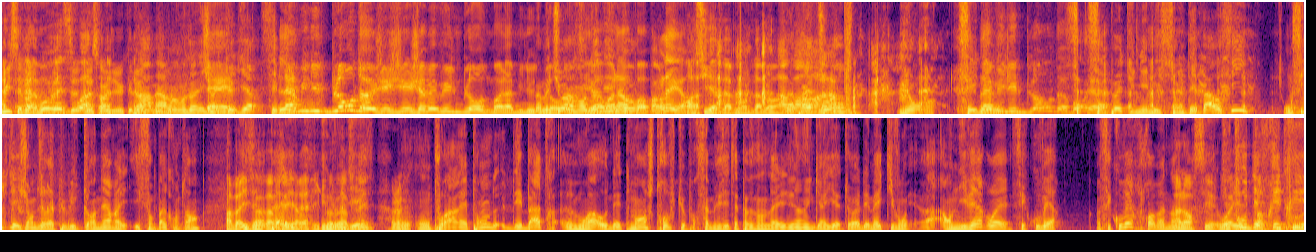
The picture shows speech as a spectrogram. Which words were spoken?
Oui, c'est de la mauvaise de- foi. Non, mais à un moment donné, j'ai envie de te Eh, dire, c'est La bien. minute blonde, j'ai- jamais vu une blonde, moi, la minute Non, mais tu blonde. vois, à un moment aussi, hein, donné, voilà, nous- on peut en parler. hein. Ah si, il y a de la blonde là-bas. Ah, c'est une La minute blonde, ça, ça peut être une émission débat aussi. On sait que les gens du République Corner, ils sont pas contents. Ah bah ils, peuvent appeler. hein, Ils, ils peuvent nous appeler. disent, on, on pourra répondre, débattre. Euh, moi, honnêtement, je trouve que pour s'amuser, t'as pas besoin d'aller dans une gaillette. Ouais, les mecs, ils vont. Ah, En hiver, ouais, c'est couvert. C'est couvert, je crois, maintenant. Alors c'est Tu ouais, il y a trouves une des friteries.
